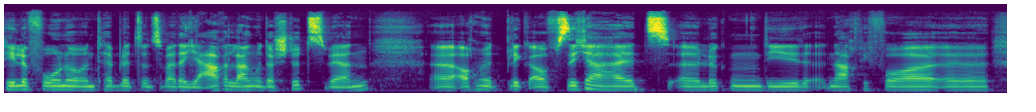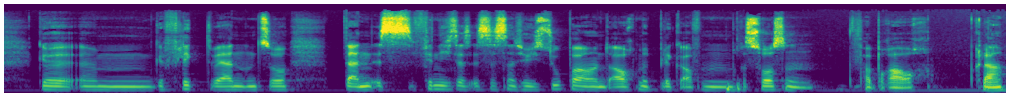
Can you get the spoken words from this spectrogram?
Telefone und Tablets und so weiter jahrelang unterstützt werden, äh, auch mit Blick auf Sicherheitslücken, die nach wie vor äh, ge, ähm, geflickt werden und so, dann ist, finde ich, das ist das natürlich super und auch mit Blick auf den Ressourcenverbrauch, klar.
